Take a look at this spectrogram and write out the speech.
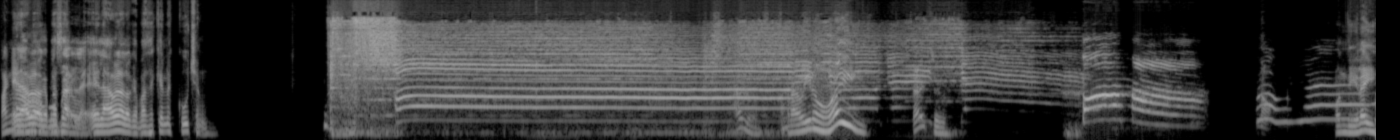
Tan Él habla, lo que pasa, pero- él habla, lo que pasa es que no escuchan. Ahora vino hoy. Chacho. ¡Toma! Con delay.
